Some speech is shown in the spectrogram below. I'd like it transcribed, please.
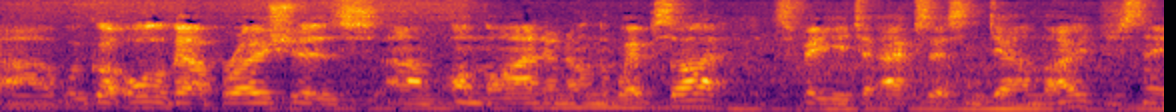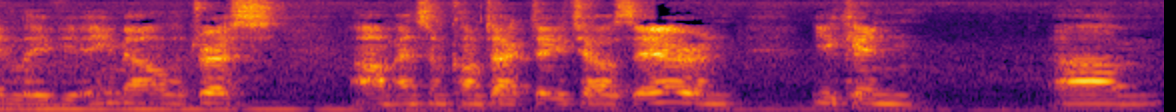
Uh, we've got all of our brochures um, online and on the website. It's for you to access and download. You just need to leave your email address um, and some contact details there, and you can um,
